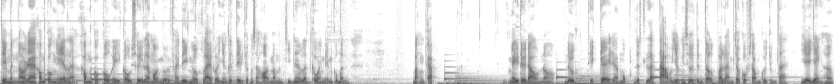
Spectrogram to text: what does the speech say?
Thì mình nói ra không có nghĩa là không có cố ý cổ suý là mọi người phải đi ngược lại với những cái tiêu chuẩn xã hội mà mình chỉ nêu lên cái quan điểm của mình bằng cấp ngay từ đầu nó được thiết kế ra mục đích là tạo dựng sự tin tưởng và làm cho cuộc sống của chúng ta dễ dàng hơn.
